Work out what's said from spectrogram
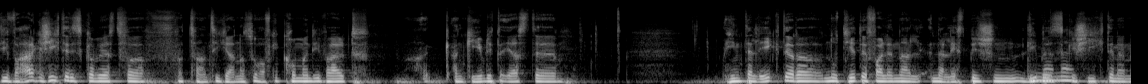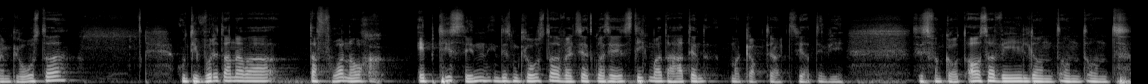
Die wahre Geschichte ist, glaube ich, erst vor, vor 20 Jahren so aufgekommen. Die war halt angeblich der erste hinterlegte oder notierte Fall einer, einer lesbischen Liebesgeschichte in einem Kloster. Und die wurde dann aber davor noch Äbtissin in diesem Kloster, weil sie halt quasi Stigma da hatte und man glaubte halt, sie hat irgendwie, sie ist von Gott auserwählt und, und, und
